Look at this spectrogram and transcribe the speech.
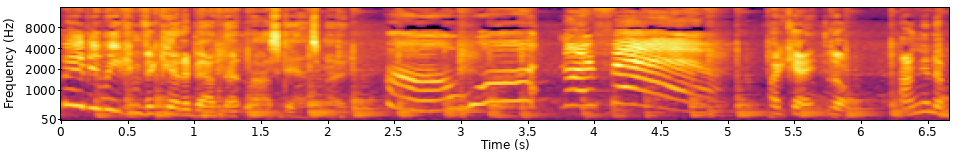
Maybe we can forget about that last dance mode. Okay, look, I'm gonna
